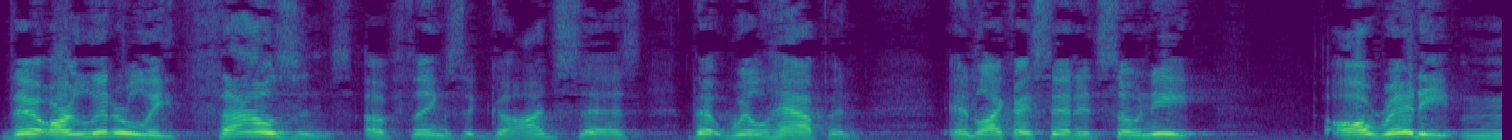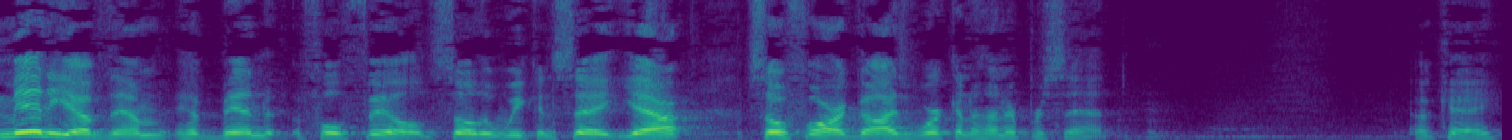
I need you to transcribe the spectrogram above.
there are literally thousands of things that God says that will happen. And like I said, it's so neat. Already, many of them have been fulfilled so that we can say, yeah, so far God's working 100%. Okay?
